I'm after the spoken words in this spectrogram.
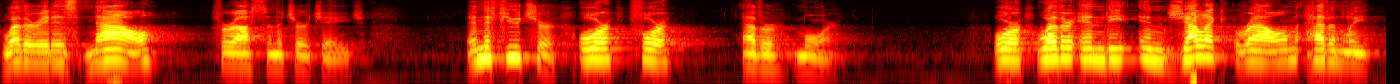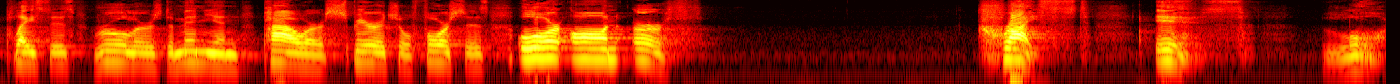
whether it is now for us in the church age, in the future, or for evermore, or whether in the angelic realm, heavenly places, rulers, dominion, power, spiritual forces, or on earth. Christ is Lord.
